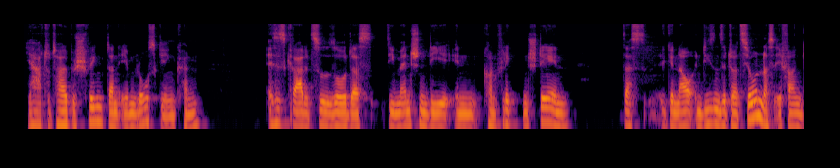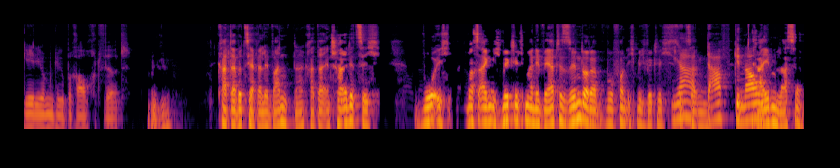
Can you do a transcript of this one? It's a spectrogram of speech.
ja total beschwingt dann eben losgehen können. Es ist geradezu so, dass die Menschen, die in Konflikten stehen, dass genau in diesen Situationen das Evangelium gebraucht wird. Mhm. Gerade da wird es ja relevant, ne? Gerade da entscheidet sich, wo ich, was eigentlich wirklich meine Werte sind oder wovon ich mich wirklich Ja, sozusagen da genau, treiben lasse.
